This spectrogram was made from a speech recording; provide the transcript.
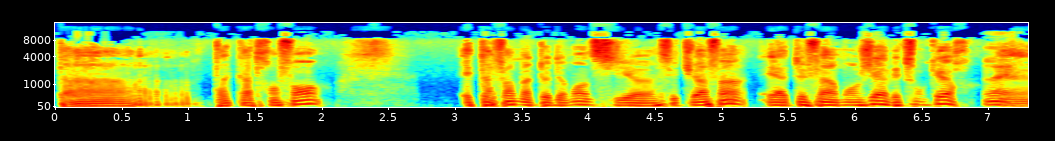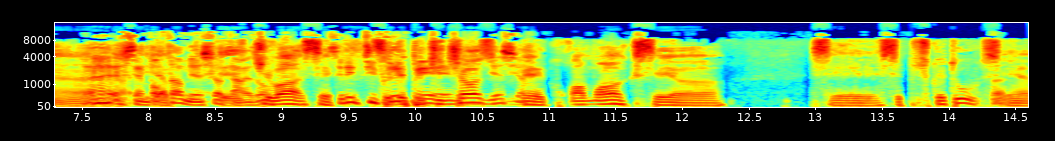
t'as as quatre enfants, et ta femme, elle te demande si, euh, si tu as faim, et elle te fait à manger avec son cœur. Ouais. Ouais, c'est important, a- bien sûr, t'as raison. Tu vois, c'est C'est des petits trucs, mais- petites choses, bien sûr. mais crois-moi que c'est... euh, c'est c'est plus que tout. C'est euh,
